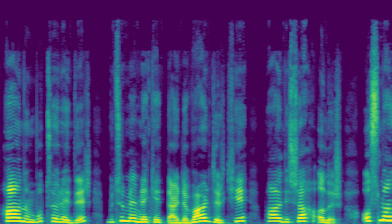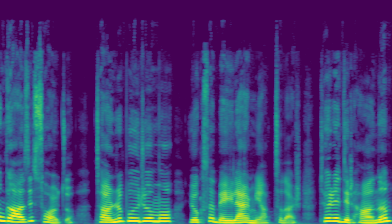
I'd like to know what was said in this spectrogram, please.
Hanım bu töredir, bütün memleketlerde vardır ki padişah alır. Osman Gazi sordu. Tanrı buyruğu mu yoksa beyler mi yaptılar? Töredir hanım,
